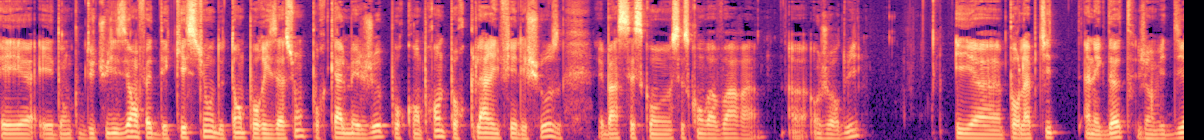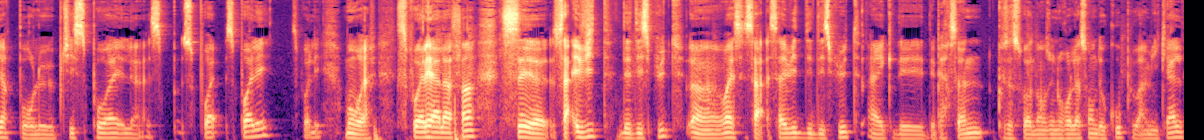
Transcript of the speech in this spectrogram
et, donc d'utiliser en fait des questions de temporisation pour calmer le jeu, pour comprendre, pour clarifier les choses. Et ben c'est ce qu'on c'est ce qu'on va voir euh, aujourd'hui. Et euh, pour la petite anecdote, j'ai envie de dire pour le petit spoil spoil spoiler Bon bref, spoiler à la fin, c'est euh, ça évite des disputes. Euh, ouais, c'est ça, ça évite des disputes avec des, des personnes, que ce soit dans une relation de couple ou amicale,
